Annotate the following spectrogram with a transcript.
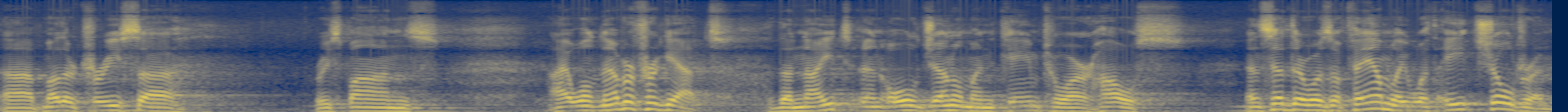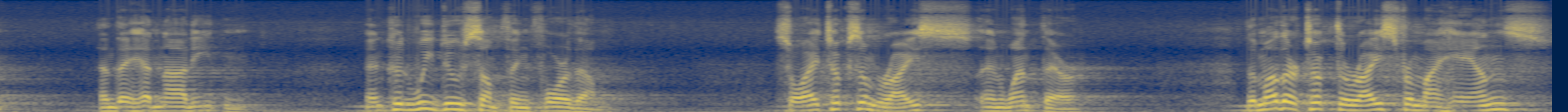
Uh, Mother Teresa responds I will never forget the night an old gentleman came to our house and said there was a family with eight children and they had not eaten. And could we do something for them? So I took some rice and went there. The mother took the rice from my hands,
